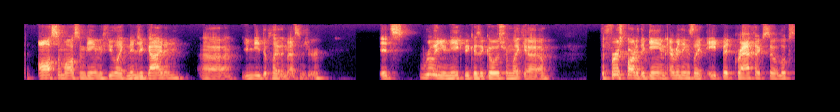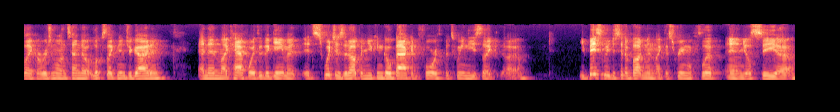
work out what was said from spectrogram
an awesome, awesome game. If you like Ninja Gaiden, uh, you need to play the Messenger. It's really unique because it goes from like a, uh, the first part of the game, everything's like 8-bit graphics, so it looks like original Nintendo. It looks like Ninja Gaiden, and then like halfway through the game, it, it switches it up, and you can go back and forth between these like uh, you basically just hit a button and like the screen will flip and you'll see uh,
